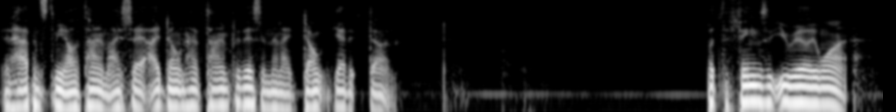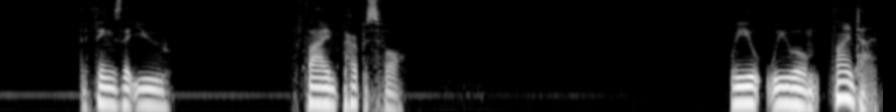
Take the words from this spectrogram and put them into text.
It happens to me all the time. I say, I don't have time for this, and then I don't get it done. But the things that you really want, the things that you find purposeful, we we will find time.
